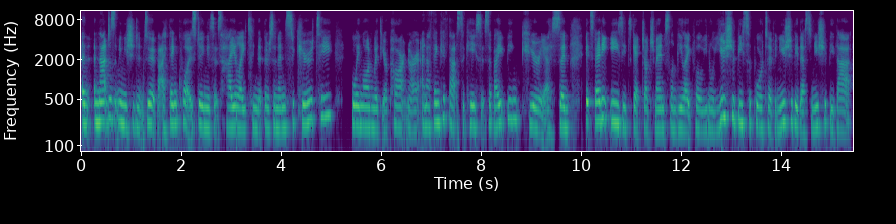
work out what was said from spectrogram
and and that doesn't mean you shouldn't do it but i think what it's doing is it's highlighting that there's an insecurity going on with your partner. And I think if that's the case, it's about being curious. And it's very easy to get judgmental and be like, well, you know, you should be supportive and you should be this and you should be that.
